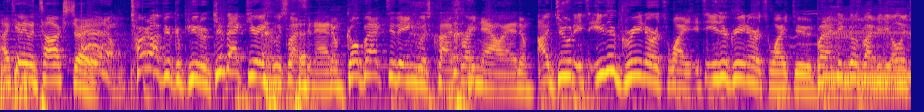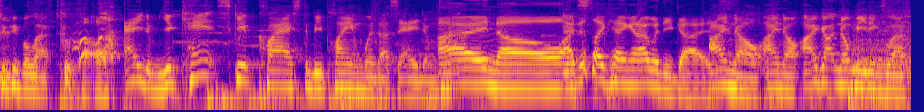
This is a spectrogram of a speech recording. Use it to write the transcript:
I can't even talk straight. Adam, turn off your computer. Get back to your English lesson, Adam. Go back to the English class right now, Adam. Uh, dude, it's either green or it's white. It's either green or it's white, dude. But I think those might be the only two people left. Uh-oh. Adam, you can't skip class to be playing with us, Adam. I know. I just like hanging out with you guys. I know, I know. I got no meetings left.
